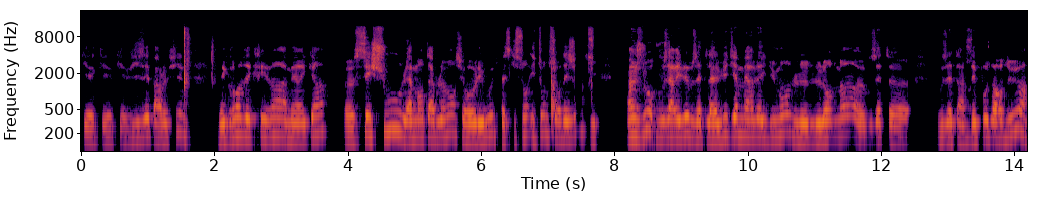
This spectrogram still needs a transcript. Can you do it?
qui, est, visé par le film, des grands écrivains américains euh, s'échouent lamentablement sur Hollywood parce qu'ils ils tombent sur des gens qui, un jour, vous arrivez, vous êtes la huitième merveille du monde, le, lendemain, euh, vous êtes, euh, vous êtes un dépôt d'ordures.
